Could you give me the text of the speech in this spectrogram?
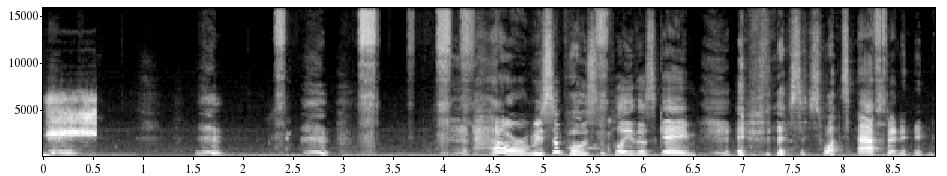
How are we supposed to play this game if this is what's happening?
